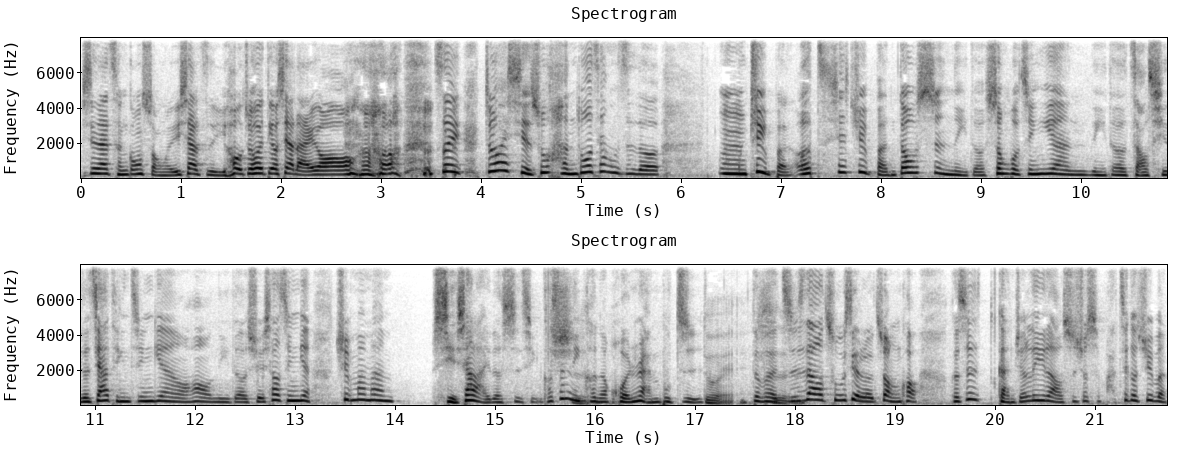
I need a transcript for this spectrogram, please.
现在成功爽了一下子以后就会掉下来哦，所以就会写出很多这样子的。嗯，剧本，而这些剧本都是你的生活经验、你的早期的家庭经验，然后你的学校经验，去慢慢写下来的事情。可是你可能浑然不知，对对不对？直到出现了状况，可是感觉丽丽老师就是把这个剧本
